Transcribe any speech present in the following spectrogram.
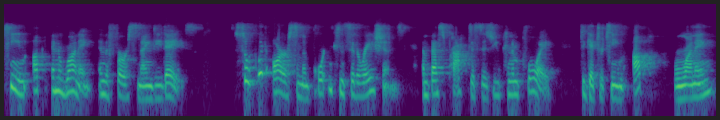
team up and running in the first 90 days. So, what are some important considerations and best practices you can employ to get your team up, running,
